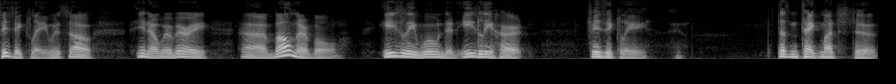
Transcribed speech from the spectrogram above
physically, we're so, you know, we're very uh, vulnerable, easily wounded, easily hurt, physically. It doesn't take much to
